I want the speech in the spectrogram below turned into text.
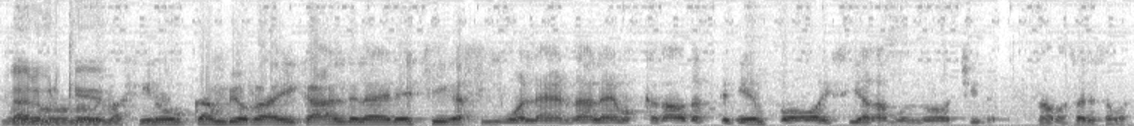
Claro, no, porque- no me imagino un cambio radical de la derecha y diga, sí, bueno, la verdad la hemos cagado todo este tiempo, hoy sí hagamos un nuevo Chile. No va a pasar esa weá.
